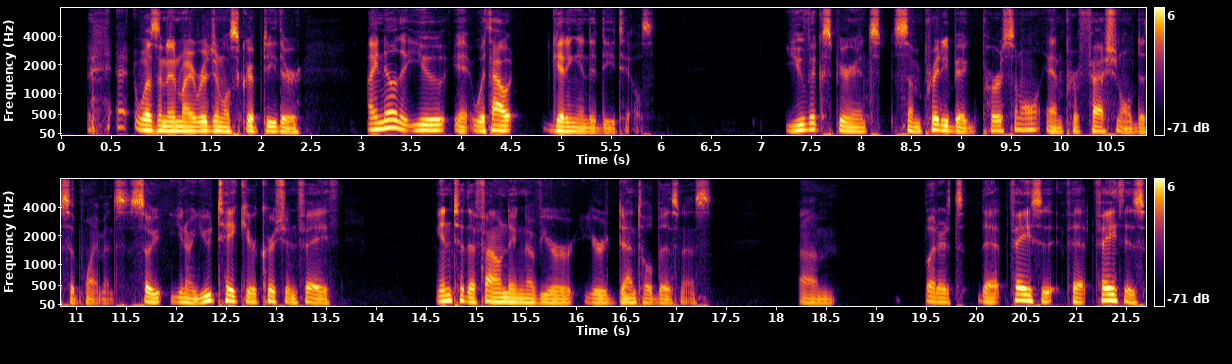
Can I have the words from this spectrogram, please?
it wasn't in my original script either. I know that you, without getting into details, you've experienced some pretty big personal and professional disappointments. So you know, you take your Christian faith into the founding of your your dental business, um, but it's that faith that faith is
